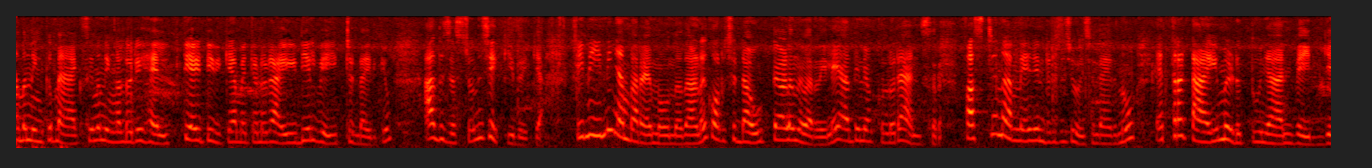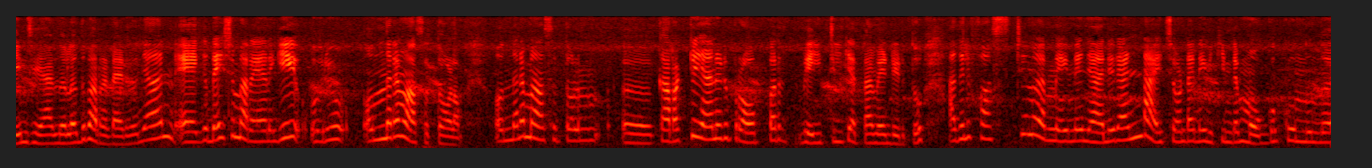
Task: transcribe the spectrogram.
അപ്പോൾ നിങ്ങൾക്ക് മാക്സിമം നിങ്ങളുടെ ഒരു ഹെൽത്തി ആയിട്ട് ഇരിക്കാൻ പറ്റുന്ന ഒരു ഐഡിയൽ വെയിറ്റ് ഉണ്ടായിരിക്കും. അത് ജസ്റ്റ് ഒന്ന് ചെക്ക് ചെയ്ത് വെക്കുക പിന്നെ ഇനി ഞാൻ പറയാൻ പോകുന്നതാണ് കുറച്ച് ഡൗട്ടുകൾ എന്ന് പറഞ്ഞില്ലേ? അതിനൊക്കെ ഉള്ളൊരു ആൻസർ ഫസ്റ്റ് എന്ന് പറഞ്ഞു കഴിഞ്ഞാൽ എന്റെ അടുത്ത് ചോദിച്ചിട്ടുണ്ടായിരുന്നു എത്ര ടൈം എടുത്തു ഞാൻ വെയിറ്റ് ഗെയിൻ ചെയ്യാന്നുള്ളത്? പറഞ്ഞിട്ടുണ്ടായിരുന്നു. ഞാൻ ഏകദേശം പറയുകയാണെങ്കിൽ ഒരു ഒന്നര മാസത്തോളം. ഒന്നര മാസത്തോളം കറക്റ്റ് ഞാനൊരു പ്രോപ്പർ വെയിറ്റിലേക്ക് എത്താൻ വേണ്ടി എടുത്തു. അതിൽ ഫസ്റ്റ് എന്ന് പറഞ്ഞു കഴിഞ്ഞാൽ ഞാൻ രണ്ടാഴ്ച കൊണ്ട് തന്നെ എനിക്ക് എന്റെ മുഖമൊക്കെ ഒന്നൊന്ന്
